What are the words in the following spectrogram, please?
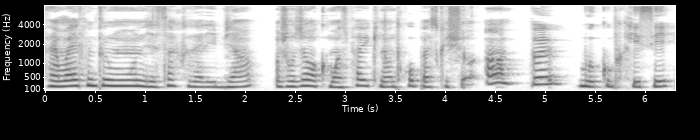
Salam alaikum tout le monde, j'espère que vous allez bien. Aujourd'hui, on commence pas avec une intro parce que je suis un peu beaucoup pressée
